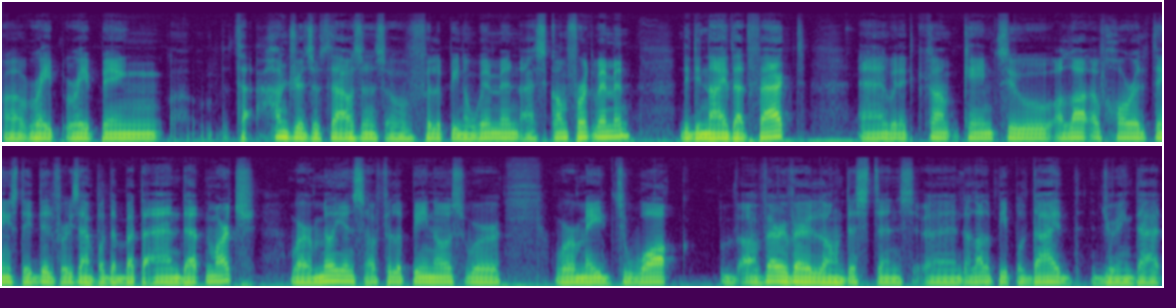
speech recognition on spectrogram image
uh, rape raping th- hundreds of thousands of Filipino women as comfort women. They denied that fact. And when it com- came to a lot of horrid things they did, for example, the Bataan Death March, where millions of Filipinos were were made to walk a very very long distance, and a lot of people died during that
